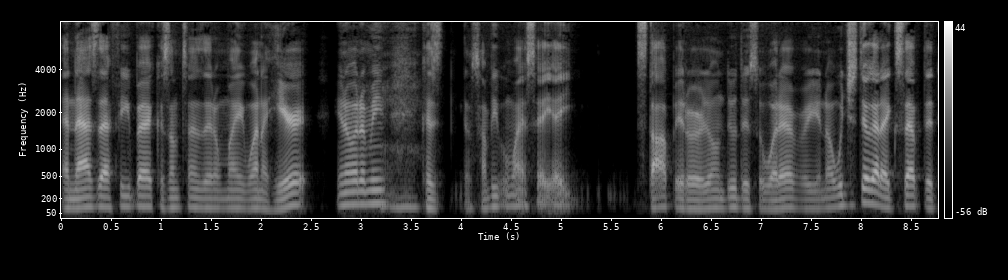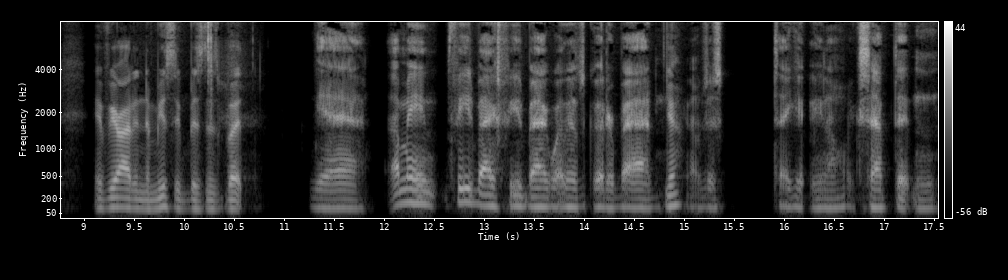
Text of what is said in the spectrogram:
and ask that feedback because sometimes they don't might want to hear it. You know what I mean? Mm-hmm. Because some people might say, "Hey, stop it" or "Don't do this" or whatever. You know, we just still gotta accept it if you're out in the music business. But Yeah, I mean, feedback's feedback, whether it's good or bad. Yeah. you know, just take it, you know, accept it and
